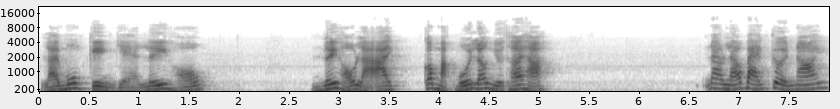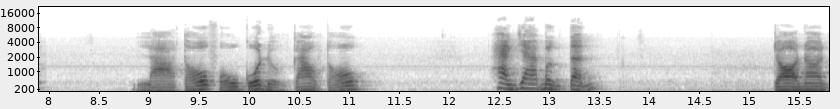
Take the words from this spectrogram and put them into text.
lại muốn kiền dè lý hổ. Lý hổ là ai? Có mặt mũi lớn như thế hả? Đào lão bản cười nói là tổ phụ của đường cao tổ. Hàng gia bừng tỉnh. Cho nên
